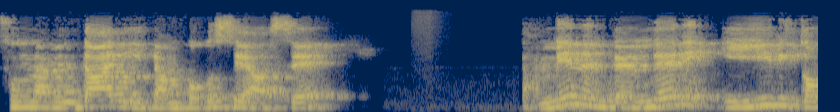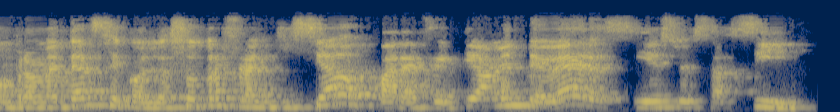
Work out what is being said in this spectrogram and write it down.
fundamental y tampoco se hace, también entender y ir y comprometerse con los otros franquiciados para efectivamente ver si eso es así.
